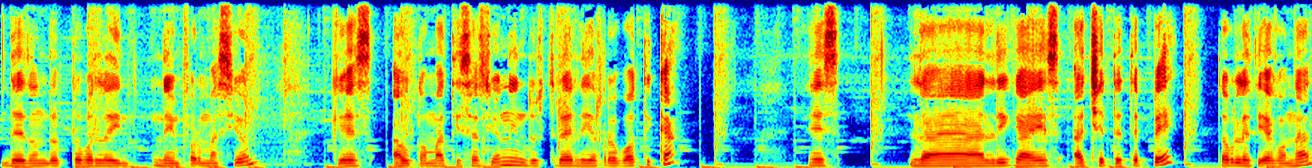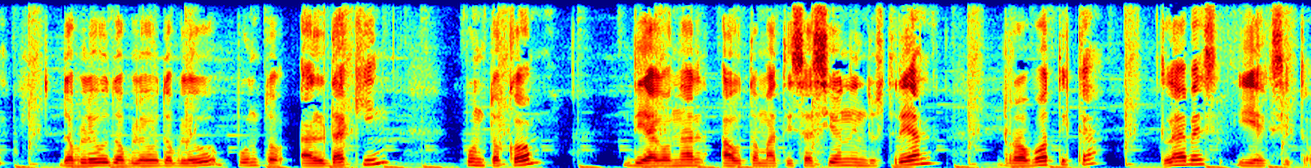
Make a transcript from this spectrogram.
de donde obtuve la, información, que es automatización industrial y robótica. Es la liga es http doble diagonal www.aldakin.com diagonal automatización industrial robótica claves y éxito.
